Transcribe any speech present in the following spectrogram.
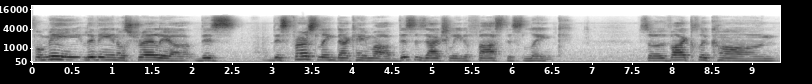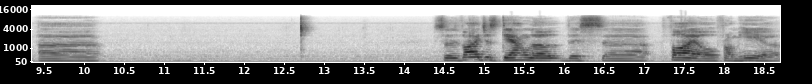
for me living in Australia this this first link that came up this is actually the fastest link. So if I click on uh, So if I just download this uh, file from here,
